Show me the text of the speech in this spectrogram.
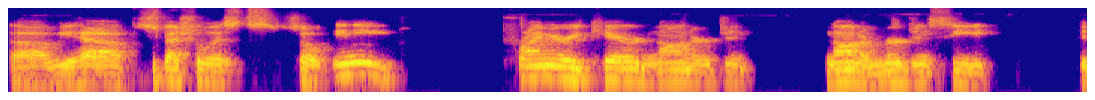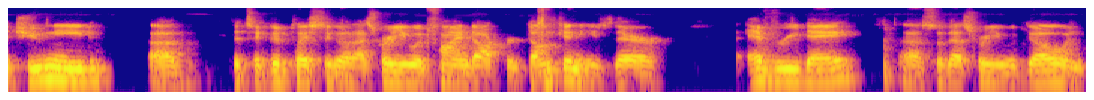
Uh, we have specialists. So, any primary care, non urgent, non emergency that you need, that's a good place to go. That's where you would find Dr. Duncan. He's there every day. Uh, so that's where you would go and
